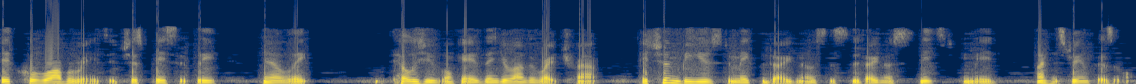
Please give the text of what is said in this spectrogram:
it corroborates. It just basically, you know, like, tells you, okay, then you're on the right track. It shouldn't be used to make the diagnosis. The diagnosis needs to be made on history and physical.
